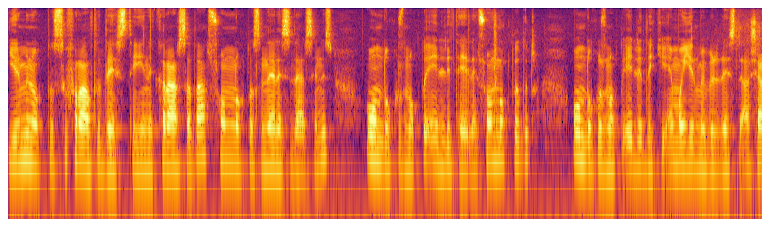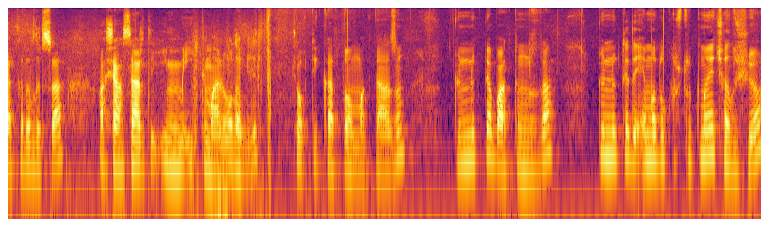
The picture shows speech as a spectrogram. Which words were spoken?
20.06 desteğini kırarsa da son noktası neresi derseniz 19.50 TL son noktadır. 19.50'deki EMA 21 desteği aşağı kırılırsa aşağı sert inme ihtimali olabilir. Çok dikkatli olmak lazım. Günlükte baktığımızda günlükte de EMA 9 tutmaya çalışıyor.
